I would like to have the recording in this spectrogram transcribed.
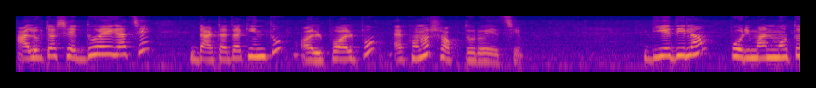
আলুটা সেদ্ধ হয়ে গেছে। ডাটাটা কিন্তু অল্প অল্প এখনও শক্ত রয়েছে। দিয়ে দিলাম পরিমাণ মতো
